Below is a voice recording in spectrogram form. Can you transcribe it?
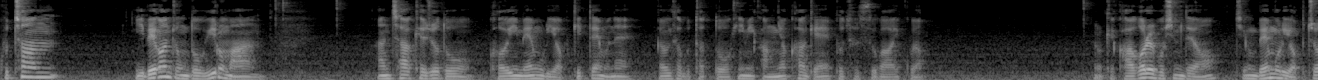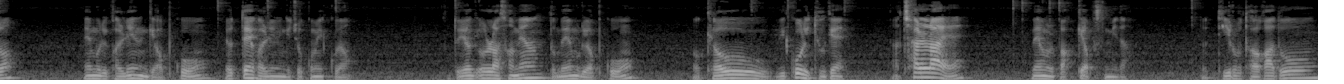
9,200원 정도 위로만 안착해줘도 거의 매물이 없기 때문에 여기서부터 또 힘이 강력하게 붙을 수가 있고요. 이렇게 과거를 보시면 돼요. 지금 매물이 없죠? 매물이 걸리는 게 없고 이때 걸리는 게 조금 있고요. 또 여기 올라서면 또 매물이 없고 어, 겨우 윗꼬리 두개 찰나에 매물밖에 없습니다. 뒤로 더 가도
